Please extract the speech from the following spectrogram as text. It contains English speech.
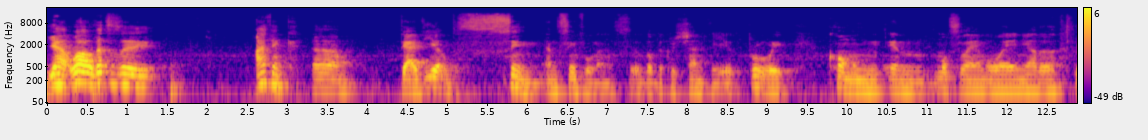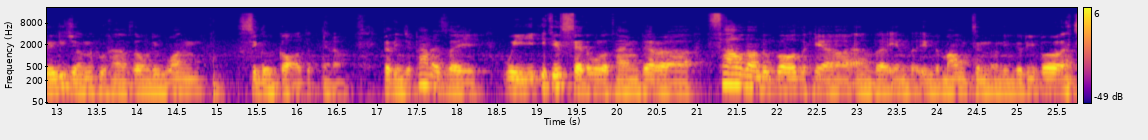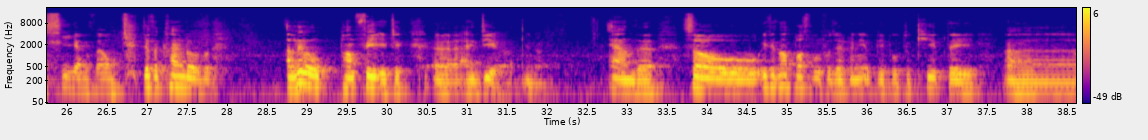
Yeah, well, that's the. I think um, the idea of the sin and sinfulness of the Christianity is probably common in Muslim or any other religion who has only one single God, you know. But in Japan, as a we, it is said all the time there are thousands of gods here and uh, in the in the mountain and in the river and sea and so on. Just a kind of a little pantheistic uh, idea, you know. And uh, so it is not possible for Japanese people to keep the uh,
